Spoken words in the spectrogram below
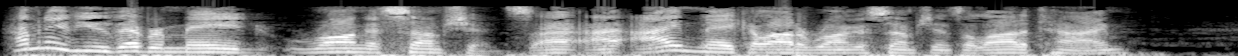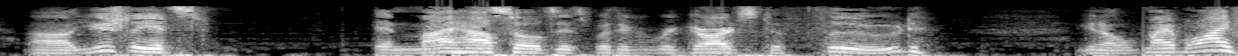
How many of you have ever made wrong assumptions? I, I, I make a lot of wrong assumptions a lot of time. Uh, usually it's, in my households, it's with regards to food. You know, my wife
